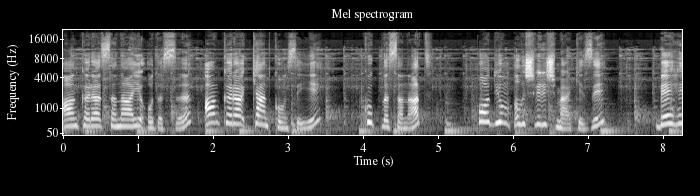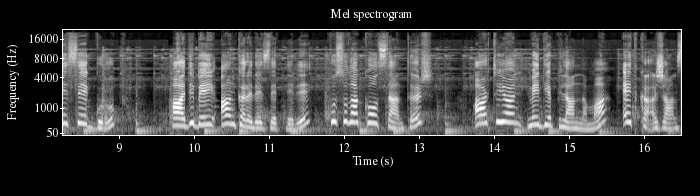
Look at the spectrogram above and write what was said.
Ankara Sanayi Odası, Ankara Kent Konseyi, Kukla Sanat, Podyum Alışveriş Merkezi, BHS Grup, Hadi Bey Ankara Lezzetleri, Pusula Call Center, Artı Yön Medya Planlama, Etka Ajans.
